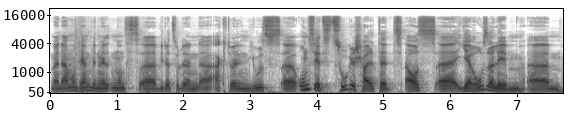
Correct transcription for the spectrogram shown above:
Meine Damen und Herren, wir melden uns äh, wieder zu den äh, aktuellen News. Äh, uns jetzt zugeschaltet aus äh, Jerusalem. Ähm,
